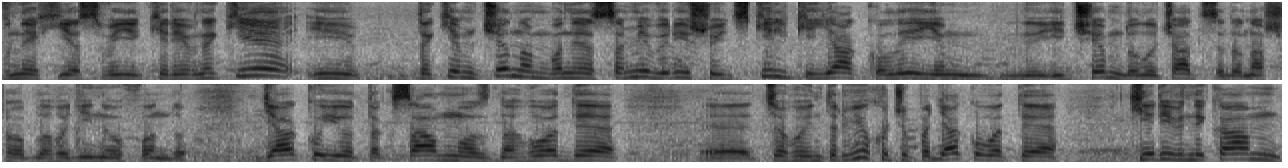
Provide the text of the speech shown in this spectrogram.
В них є свої керівники, і таким чином вони самі вирішують, скільки, як, коли їм і чим долучатися до нашого благодійного фонду. Дякую так само з нагоди е, цього інтерв'ю. Хочу подякувати керівникам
